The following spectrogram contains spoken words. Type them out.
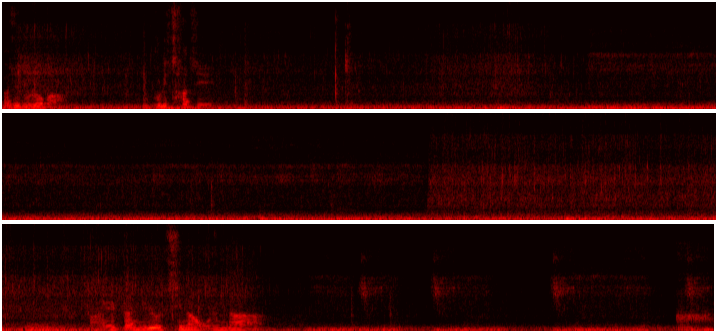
다시 눌러봐. 물이 차지. 일단 일로 지나온다 아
